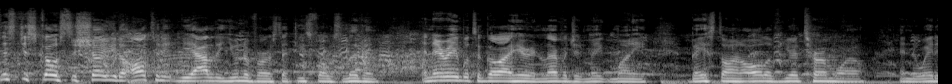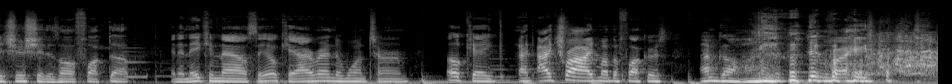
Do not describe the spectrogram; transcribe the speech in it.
this just goes to show you the alternate reality universe that these folks live in, and they're able to go out here and leverage and make money based on all of your turmoil and the way that your shit is all fucked up. And then they can now say, okay, I ran the one term. Okay, I, I tried, motherfuckers. I'm gone. right?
